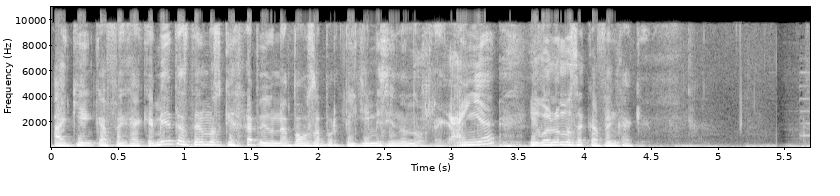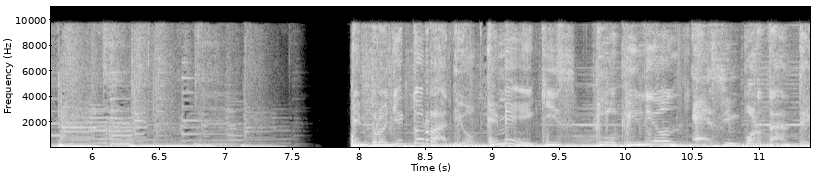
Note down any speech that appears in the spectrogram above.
aquí en Café en Jaque. Mientras tenemos que ir rápido una pausa porque Jimmy si no nos regaña y volvemos a Café en Jaque. En Proyecto Radio MX, tu opinión es importante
